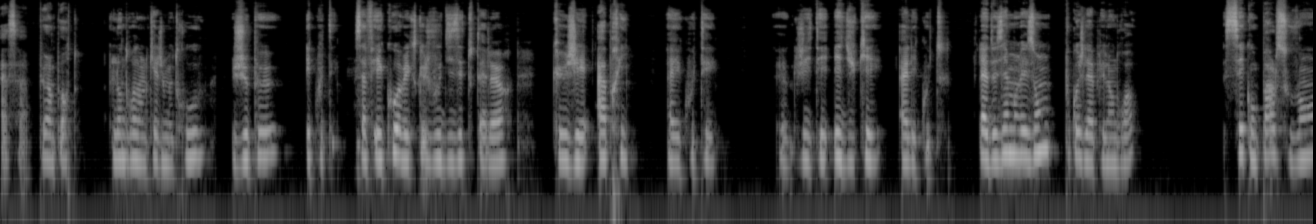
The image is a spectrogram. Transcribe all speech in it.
à ça. Peu importe l'endroit dans lequel je me trouve, je peux écouter. Ça fait écho avec ce que je vous disais tout à l'heure, que j'ai appris à écouter, euh, que j'ai été éduquée à l'écoute. La deuxième raison pourquoi je l'ai appelé l'endroit, c'est qu'on parle souvent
